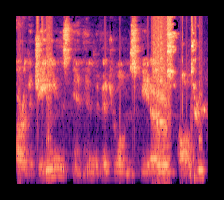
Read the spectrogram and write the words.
are the genes in individual mosquitoes altered?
